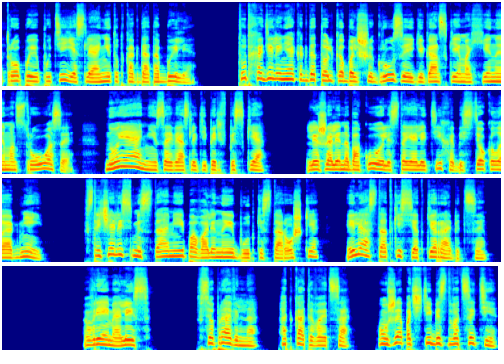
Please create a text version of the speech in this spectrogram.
тропы и пути, если они тут когда-то были. Тут ходили некогда только большегрузы и гигантские махины-монструозы, но и они завязли теперь в песке. Лежали на боку или стояли тихо, без стекол и огней. Встречались местами и поваленные будки-сторожки или остатки сетки рабицы. «Время, Лис!» Все правильно, откатывается. Уже почти без двадцати».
